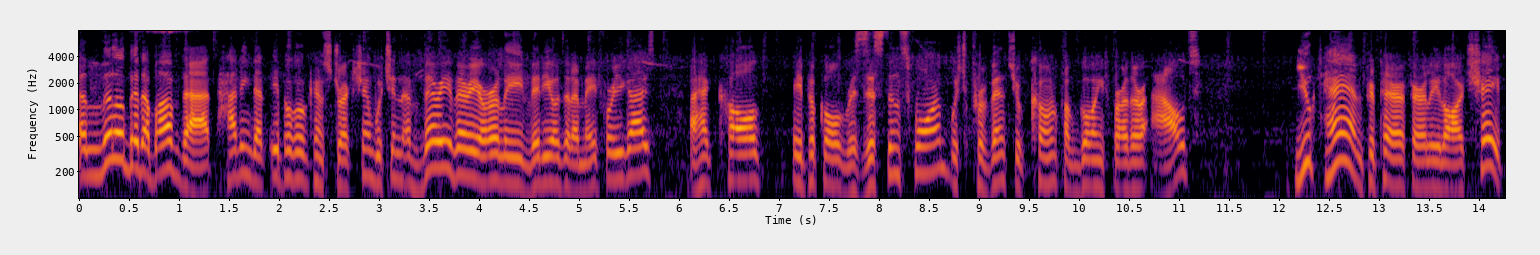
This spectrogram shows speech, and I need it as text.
a little bit above that, having that apical constriction, which in a very, very early videos that I made for you guys, I had called apical resistance form, which prevents your cone from going further out, you can prepare a fairly large shape.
